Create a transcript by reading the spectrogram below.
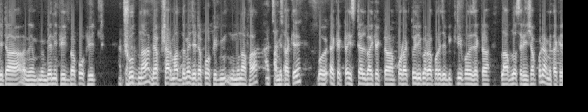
যেটা বেনিফিট বা প্রফিট আচ্ছা সুদ না ব্যবসার মাধ্যমে যেটা প্রফিট মুনাফা আচ্ছা আমি আচ্ছা। তাকে এক একটা স্টাইল বা এক একটা প্রোডাক্ট তৈরি করার পরে যে বিক্রির পরে যে একটা লাভ লসের হিসাব করে আমি তাকে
